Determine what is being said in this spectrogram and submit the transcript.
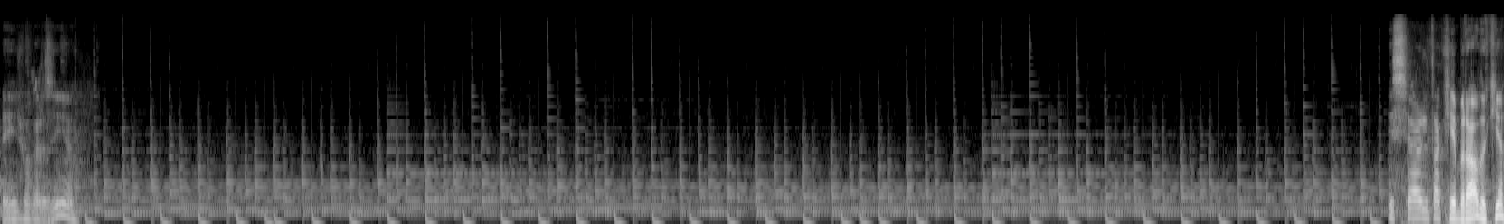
Bem devagarzinho. Esse ar ele tá quebrado aqui, ó.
